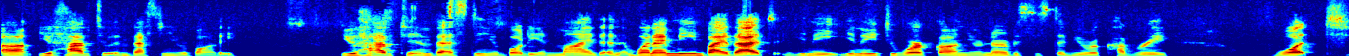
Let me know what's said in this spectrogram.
uh, you have to invest in your body. You have to invest in your body and mind. And what I mean by that, you need, you need to work on your nervous system, your recovery, what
